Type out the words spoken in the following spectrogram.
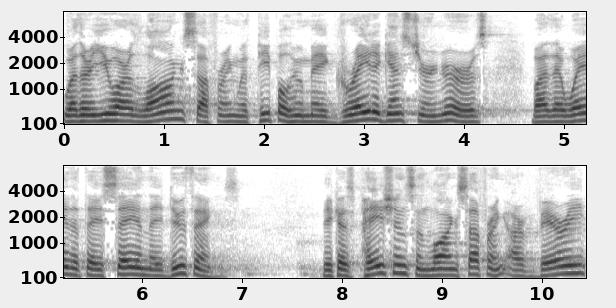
whether you are long suffering with people who may grate against your nerves by the way that they say and they do things. Because patience and long suffering are very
